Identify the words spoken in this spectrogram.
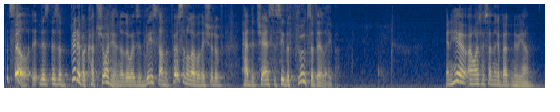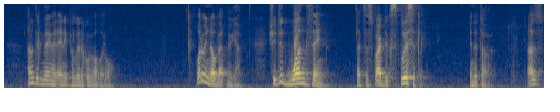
But still, there's, there's a bit of a cut short here. In other words, at least on the personal level, they should have had the chance to see the fruits of their labor. And here, I want to say something about Miriam. I don't think Miriam had any political role at all. What do we know about Miriam? She did one thing that's described explicitly in the Torah. As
